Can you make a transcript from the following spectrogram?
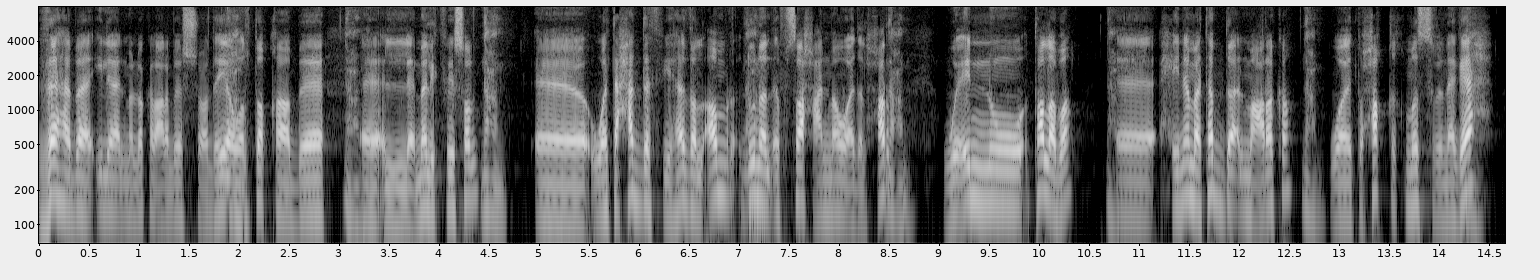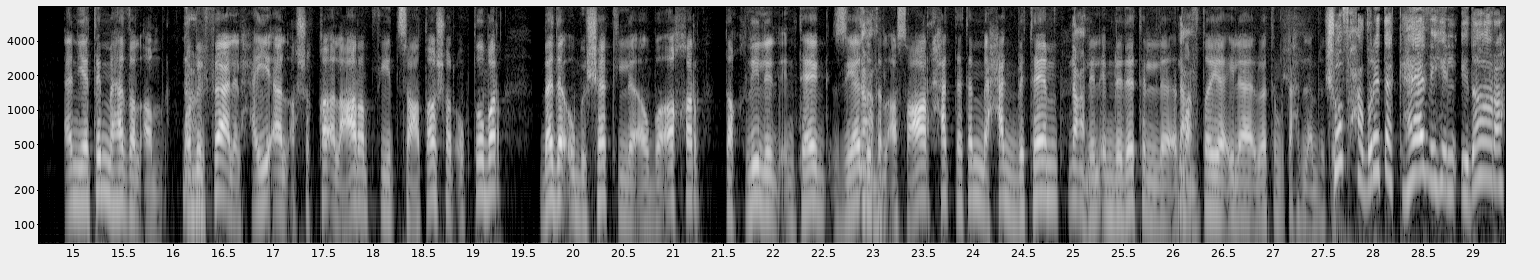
ذهب إلى المملكة العربية السعودية نعم. والتقى نعم. بالملك فيصل نعم آه، وتحدث في هذا الأمر دون نعم. الإفصاح عن موعد الحرب نعم وإنه طلب نعم. آه، حينما تبدأ المعركة نعم وتحقق مصر نجاح أن يتم هذا الأمر نعم. وبالفعل الحقيقة الأشقاء العرب في 19 أكتوبر بدأوا بشكل أو بآخر تقليل الإنتاج زيادة نعم. الأسعار حتى تم حجب تام نعم. للإمدادات النفطية إلى الولايات المتحدة الأمريكية شوف حضرتك هذه الإدارة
